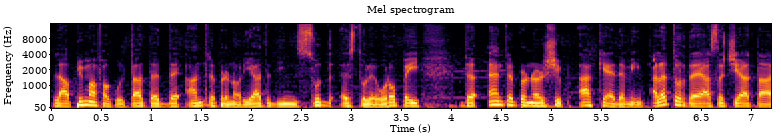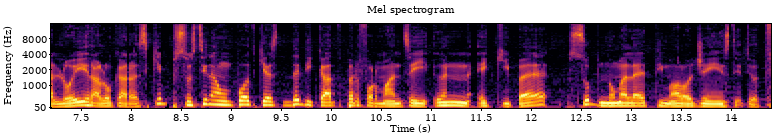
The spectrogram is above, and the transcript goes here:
la prima facultate de antreprenoriat din sud-estul Europei, The Entrepreneurship Academy. Alături de asociata lui, Raluca Răschip, susține un podcast dedicat performanței în echipe sub numele Teamology Institute.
